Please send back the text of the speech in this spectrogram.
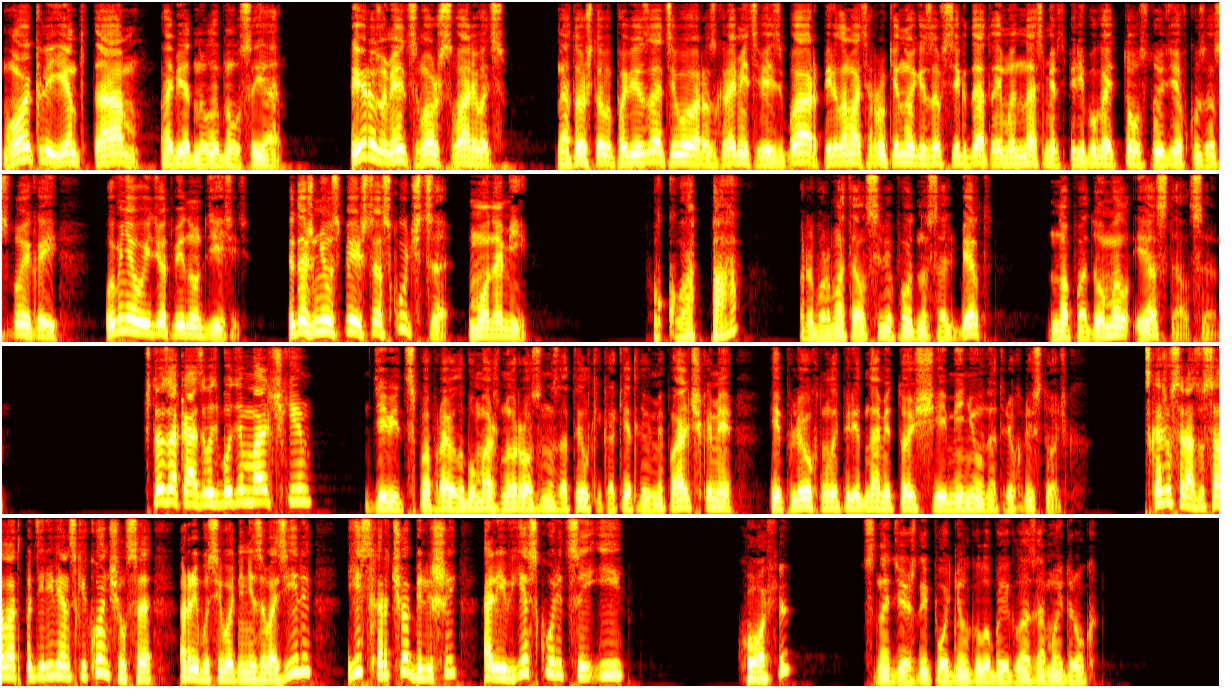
«Мой клиент там», — победно улыбнулся я. «Ты, разумеется, можешь сваливать». На то, чтобы повязать его, разгромить весь бар, переломать руки-ноги завсегдатаем и насмерть перепугать толстую девку за стойкой, у меня уйдет минут десять. Ты даже не успеешь соскучиться, Монами. — Покуапа? — пробормотал себе под нос Альберт, но подумал и остался. «Что заказывать будем, мальчики?» Девица поправила бумажную розу на затылке кокетливыми пальчиками и плюхнула перед нами тощее меню на трех листочках. «Скажу сразу, салат по-деревенски кончился, рыбу сегодня не завозили, есть харчо, беляши, оливье с курицей и...» «Кофе?» — с надеждой поднял голубые глаза мой друг.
